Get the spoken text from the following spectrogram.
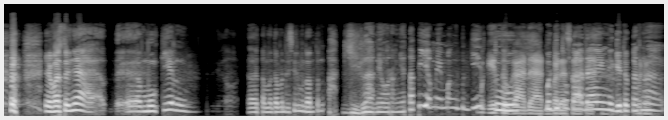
ya maksudnya eh, mungkin eh, teman-teman di sini menonton ah gila nih orangnya tapi ya memang begitu Begitu keadaan begitu itu. keadaannya gitu karena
